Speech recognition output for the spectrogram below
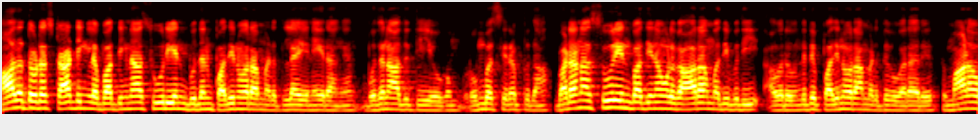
மாதத்தோட ஸ்டார்டிங்ல பாத்தீங்கன்னா சூரியன் புதன் பதினோராம் இடத்துல இணையறாங்க. புதனாதித்ய யோகம் ரொம்ப சிறப்பு தான். பட் ஆனா சூரியன் பாத்தீங்கன்னா உங்களுக்கு ஆறாம் அதிபதி அவர் வந்துட்டு பதினோராம் இடத்துக்கு வராரு. மாணவ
